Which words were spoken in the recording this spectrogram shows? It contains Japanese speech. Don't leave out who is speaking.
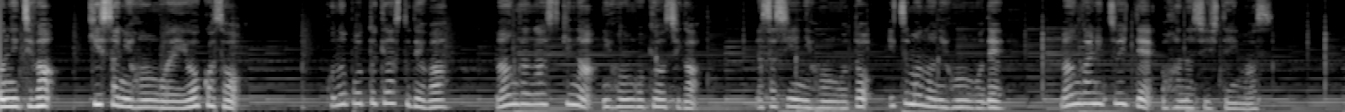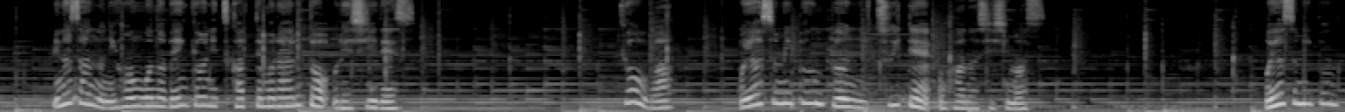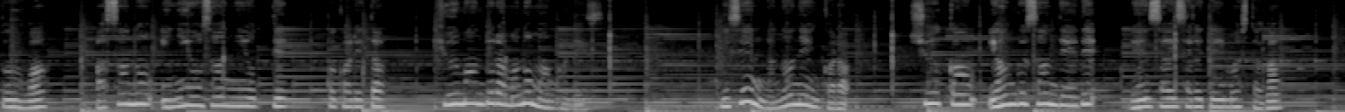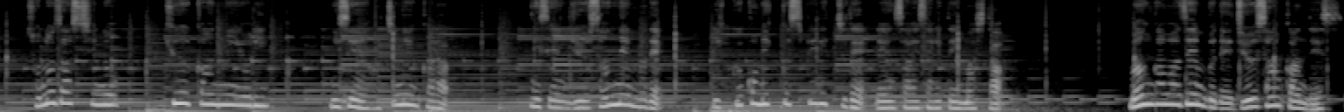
Speaker 1: こんにちは。喫茶日本語へようこそ。このポッドキャストでは、漫画が好きな日本語教師が、優しい日本語といつもの日本語で、漫画についてお話ししています。皆さんの日本語の勉強に使ってもらえると嬉しいです。今日は、おやすみぷんぷんについてお話しします。おやすみぷんぷんは、浅野いにおさんによって書かれたヒューマンドラマの漫画です。2007年から週刊ヤングサンデーで連載されていましたがその雑誌の休刊により2008年から2013年までビッグコミックスピリッツで連載されていました。漫画は全部で13巻です。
